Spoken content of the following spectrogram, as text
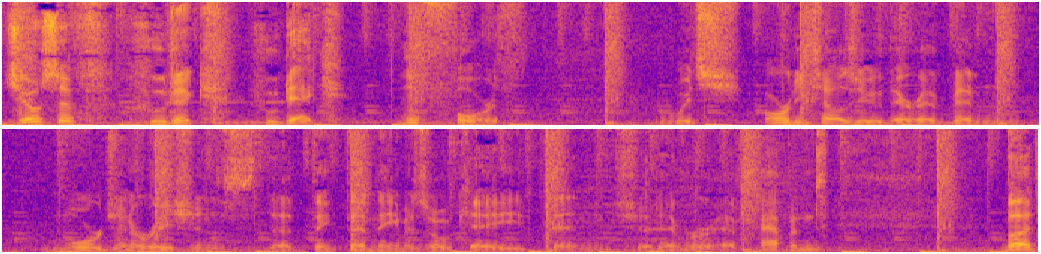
Joseph Hudek, Hudek the fourth, which already tells you there have been more generations that think that name is okay than should ever have happened. But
